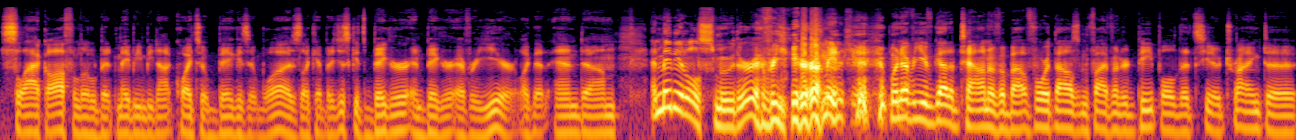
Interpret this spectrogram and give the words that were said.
slack off a little bit, maybe be not quite so big as it was. Like, it but it just gets bigger and bigger every year, like that. And um, and maybe a little smoother every year. I mean, whenever you've got a town of about four thousand five hundred people that's you know trying to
